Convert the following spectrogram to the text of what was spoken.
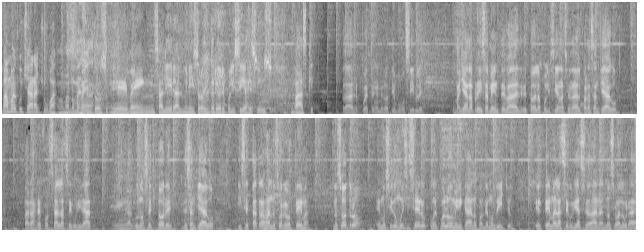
Vamos a escuchar a Chuba. momentos eh, ven salir al ministro de Interior y Policía, Jesús Vázquez. dar respuesta en el menor tiempo posible. Mañana precisamente va el director de la Policía Nacional para Santiago para reforzar la seguridad en algunos sectores de Santiago y se está trabajando sobre los temas. Nosotros hemos sido muy sinceros con el pueblo dominicano cuando hemos dicho el tema de la seguridad ciudadana no se va a lograr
